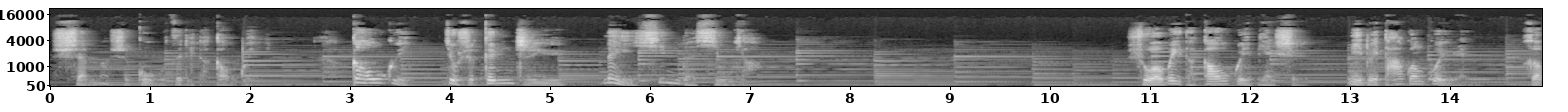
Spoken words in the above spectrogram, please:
什么是骨子里的高贵？高贵就是根植于内心的修养。所谓的高贵，便是你对达官贵人和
